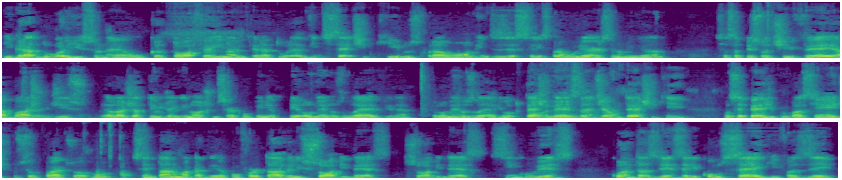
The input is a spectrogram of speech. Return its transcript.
e gradua isso, né? O cutoff aí na literatura é 27 quilos para homem, 16 para mulher, se não me engano. Se essa pessoa tiver abaixo disso, ela já tem um diagnóstico de sarcopenia pelo menos leve, né? Pelo menos leve. Outro teste interessante é um teste que você pede para o paciente, para o seu pai, para o seu avô, sentar numa cadeira confortável, ele sobe e desce, sobe e desce cinco vezes. Quantas vezes ele consegue fazer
